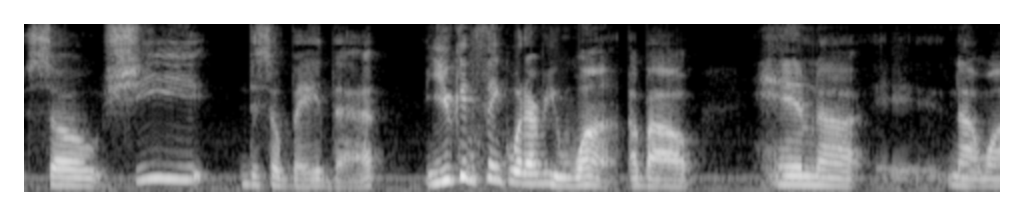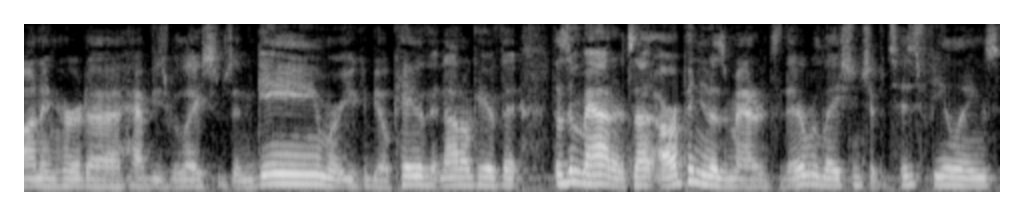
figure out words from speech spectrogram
So she disobeyed that. You can think whatever you want about him not not wanting her to have these relationships in game or you can be okay with it not okay with it. Doesn't matter. It's not our opinion doesn't matter. It's their relationship. It's his feelings.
